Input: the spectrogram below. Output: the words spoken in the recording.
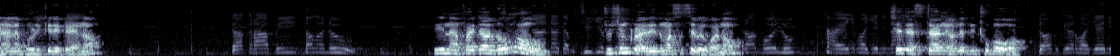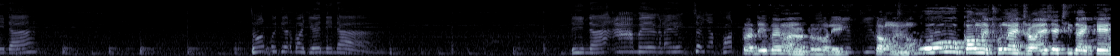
ណាឡាបូលិកិរិកណោតក្រៅពីតុងអនុဒီနာဖိုက်တာလုံးဝတူရှင်ကရရီဒီမှာဆက်ဆက်ပဲကွာနော်ချက်တဲ့စတန်ရောလက်ပြီးထိုးပေါ့တော့ តួមួយទៀតរបស់យើងនេះណាဒီနာအာမေကလည်းချက်ရဖတ်တော်ဒီဘက်မှာတော့တော်တော်လေးကောင်းတယ်နော်။အိုးကောင်းတယ်ထွန်းနိုင် drone ရဲ့ချက်ထိတိုက်ကဲ။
